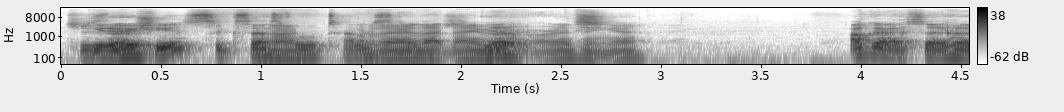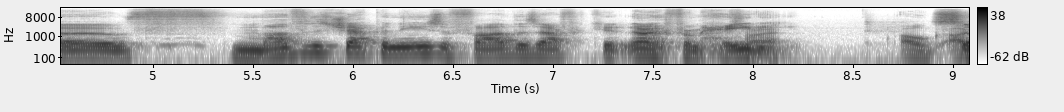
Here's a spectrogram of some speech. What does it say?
She's You know who she is? Successful no, I tennis don't know that name Yeah. or, or anything. Yeah. Okay, so her f- mother's Japanese, her father's African. No, from Haiti. right. Oh, So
